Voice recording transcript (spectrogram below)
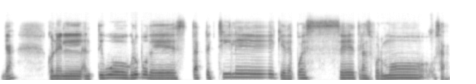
¿ya? Con el antiguo grupo de Star Trek Chile, que después se transformó, o sea,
